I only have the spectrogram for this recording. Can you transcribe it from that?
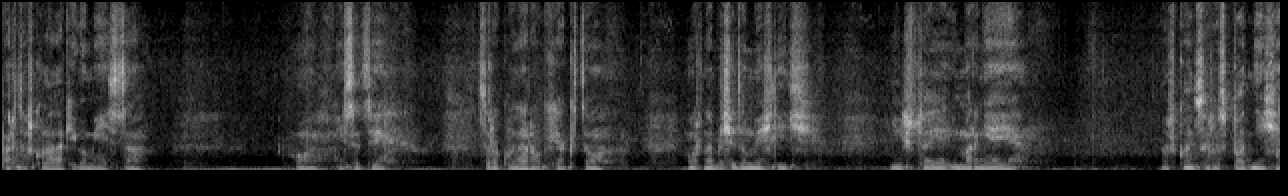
Bardzo szkoda takiego miejsca. Bo niestety z roku na rok, jak to można by się domyślić, niszczeje i marnieje. Aż w końcu rozpadnie się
